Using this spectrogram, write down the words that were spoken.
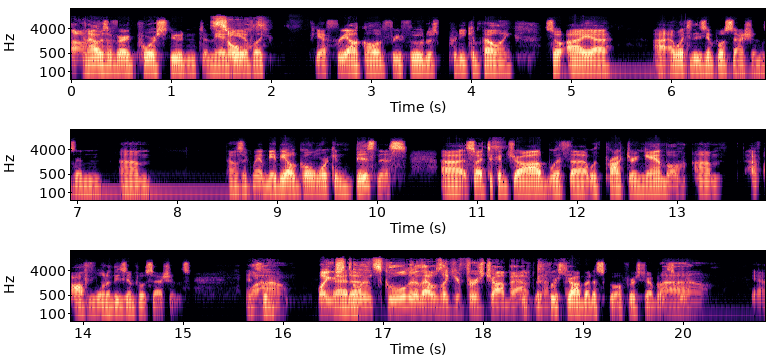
Oh. And I was a very poor student, and the Sold. idea of like, yeah, free alcohol and free food was pretty compelling. So I uh, I went to these info sessions, and um, I was like, man, maybe I'll go and work in business. Uh, so I took a job with uh, with Procter and Gamble um, off of one of these info sessions. And wow. So while you're that, still uh, in school, or that was like your first job out? First job out of school. First job out wow. of school. Yeah,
